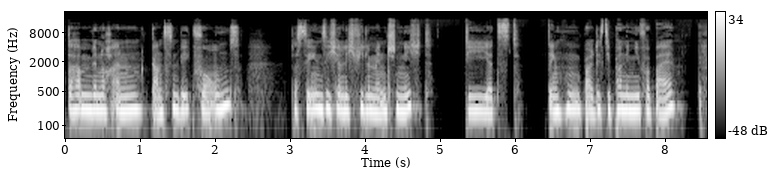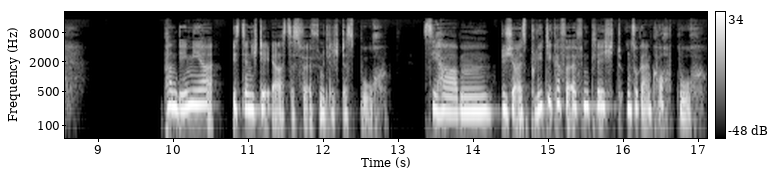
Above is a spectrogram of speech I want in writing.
Da haben wir noch einen ganzen Weg vor uns. Das sehen sicherlich viele Menschen nicht, die jetzt denken, bald ist die Pandemie vorbei. Pandemia ist ja nicht ihr erstes veröffentlichtes Buch. Sie haben Bücher als Politiker veröffentlicht und sogar ein Kochbuch.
